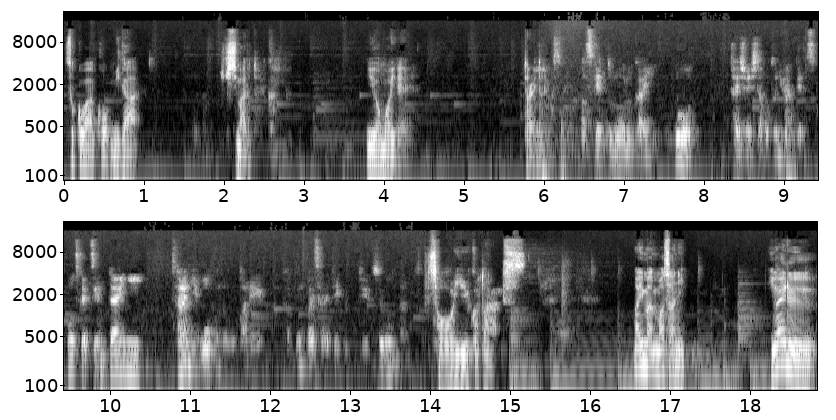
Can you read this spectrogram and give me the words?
そこはこう身が引き締まるというか、いう思いで捉えております。バスケットボール界を対象にしたことによって、スポーツ界全体にさらに多くのお金が分配されていくっていう、そういうことになるんですか？そういうことなんです。まあ今まさに、いわゆる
